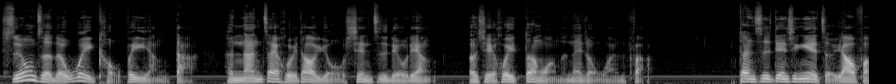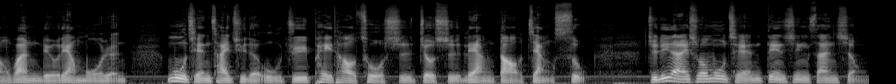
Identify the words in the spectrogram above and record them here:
使用者的胃口被养大，很难再回到有限制流量而且会断网的那种玩法。但是电信业者要防范流量魔人，目前采取的五 G 配套措施就是量到降速。举例来说，目前电信三雄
